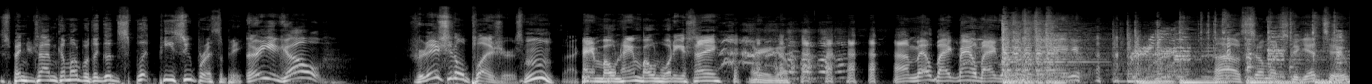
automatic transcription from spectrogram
Spend your time coming up with a good split pea soup recipe. There you go. Traditional pleasures. Hmm. Ham bone, ham bone. What do you say? There you go. uh, mailbag, mailbag. What do you say? oh, so much to get to.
